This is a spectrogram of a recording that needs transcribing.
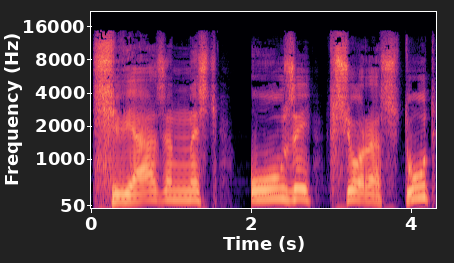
связанность, узы — все растут,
